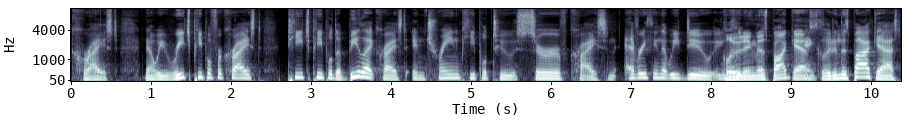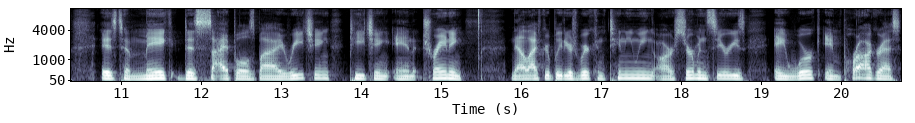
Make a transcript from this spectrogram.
Christ. Now, we reach people for Christ, teach people to be like Christ, and train people to serve Christ. And everything that we do, including this podcast, including this podcast, is to make disciples by reaching, teaching, and training. Now, Life Group Leaders, we're continuing our sermon series, A Work in Progress.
